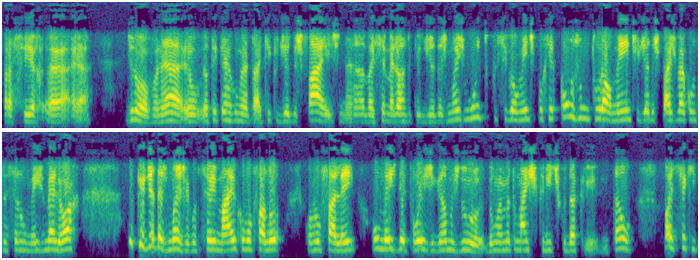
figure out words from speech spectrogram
para ser, é, é, de novo, né, eu, eu, que argumentar aqui que o Dia dos Pais né, vai ser melhor do que o Dia das Mães, muito possivelmente porque conjunturalmente o Dia dos Pais vai acontecer num mês melhor do que o Dia das Mães, que aconteceu em maio, como falou como eu falei, um mês depois, digamos, do, do momento mais crítico da crise. Então, pode ser que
